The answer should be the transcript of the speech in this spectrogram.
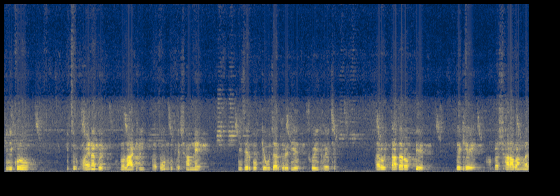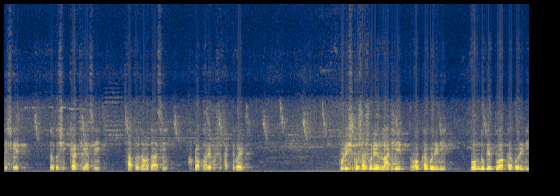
তিনি কোনো কিছুর ভয় না করে, কোনো লাঠি বা বন্দুকের সামনে নিজের বুককে উজাড় করে দিয়ে শহীদ হয়েছে তার ওই তাজা রক্তের দেখে আমরা সারা বাংলাদেশের যত শিক্ষার্থী আছি, ছাত্র জনতা আছি, আমরা ঘরে বসে থাকতে পারি। পুলিশ প্রশাসনের লাঠির তোয়াক্কা করিনি, বন্দুকের তোয়াক্কা করিনি,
